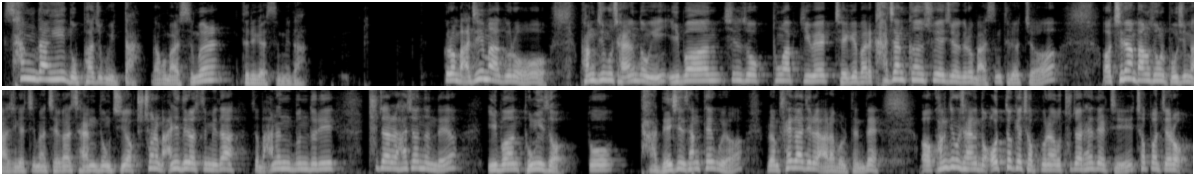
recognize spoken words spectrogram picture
상당히 높아지고 있다라고 말씀을 드리겠습니다. 그럼 마지막으로 광진구 자양동이 이번 신속 통합기획 재개발의 가장 큰 수혜 지역이라고 말씀드렸죠. 어, 지난 방송을 보시면 아시겠지만 제가 자양동 지역 추천을 많이 드렸습니다. 그래서 많은 분들이 투자를 하셨는데요. 이번 동의서 또 다 내신 상태고요. 그럼 세 가지를 알아볼 텐데 어, 광진구 자양동 어떻게 접근하고 투자를 해야 될지 첫 번째로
